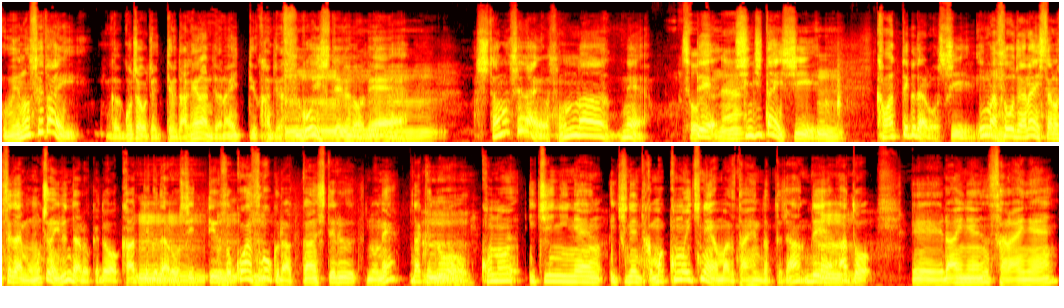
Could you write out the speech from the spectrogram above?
上の世代がごちゃごちゃ言ってるだけなんじゃないっていう感じがすごいしてるので。下の世代はそんなねで、ね、信じたいし、うん、変わっていくだろうし今そうじゃない下の世代ももちろんいるんだろうけど変わっていくだろうしっていうそこはすごく楽観してるのね。だけど、この12年1年とか、まあ、この1年はまず大変だったじゃん。で、あと、えー、来年再来年、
